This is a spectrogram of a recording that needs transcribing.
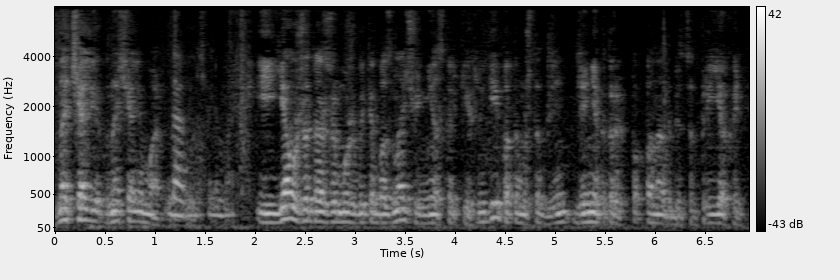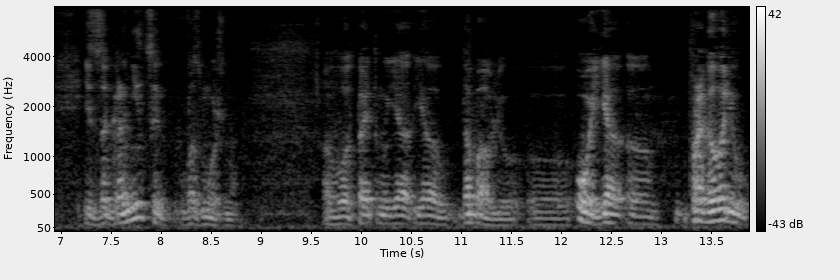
в начале, в начале марта. Да, в начале марта. И я уже даже, может быть, обозначу нескольких людей, потому что для, для некоторых по- понадобится приехать из-за границы, возможно. Вот, поэтому я, я добавлю, э, ой, я э, проговорю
